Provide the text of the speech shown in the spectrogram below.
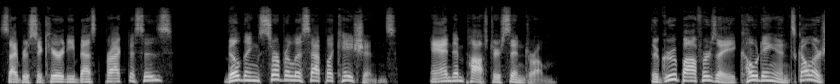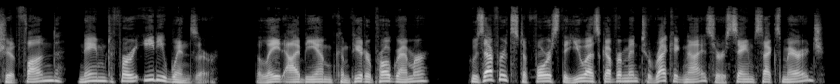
cybersecurity best practices, building serverless applications, and imposter syndrome. The group offers a coding and scholarship fund named for Edie Windsor, the late IBM computer programmer whose efforts to force the U.S. government to recognize her same sex marriage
